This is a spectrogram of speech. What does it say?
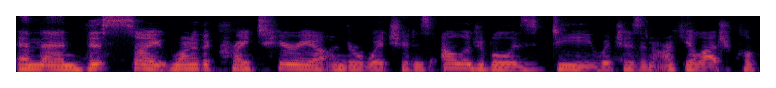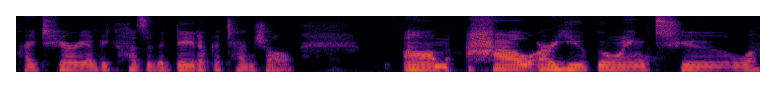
And then this site, one of the criteria under which it is eligible is D, which is an archaeological criteria because of the data potential. Um, how are you going to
